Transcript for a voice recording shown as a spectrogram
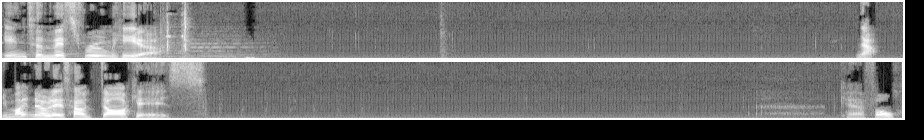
into this room here. Now, you might notice how dark it is. Careful.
